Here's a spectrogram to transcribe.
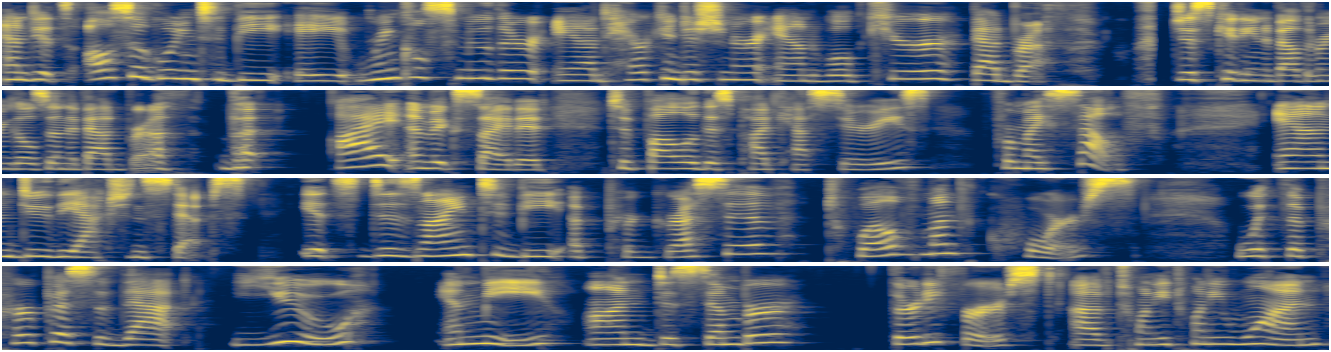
And it's also going to be a wrinkle smoother and hair conditioner and will cure bad breath. Just kidding about the wrinkles and the bad breath. But I am excited to follow this podcast series for myself and do the action steps. It's designed to be a progressive 12 month course with the purpose that you and me on December 31st of 2021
